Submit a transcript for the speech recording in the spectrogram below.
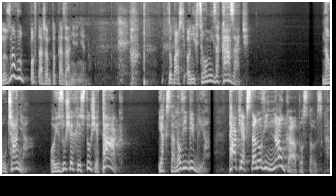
No znowu powtarzam to kazanie, nie no. Zobaczcie, oni chcą mi zakazać nauczania o Jezusie Chrystusie. Tak, jak stanowi Biblia tak jak stanowi nauka apostolska.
